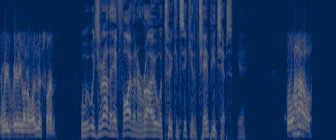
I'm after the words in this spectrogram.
and we really want to win this one. Would you rather have five in a row or two consecutive championships? Yeah. Wow,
